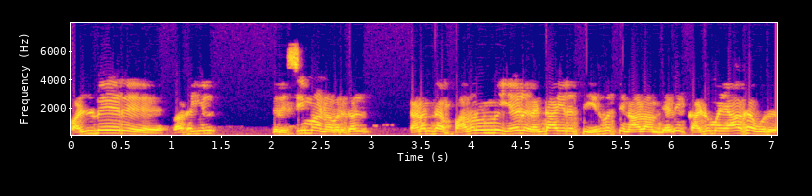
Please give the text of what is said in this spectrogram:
பல்வேறு வகையில் திரு சீமான் அவர்கள் கடந்த பதினொன்று ஏழு ரெண்டாயிரத்தி இருபத்தி நாலாம் தேதி கடுமையாக ஒரு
